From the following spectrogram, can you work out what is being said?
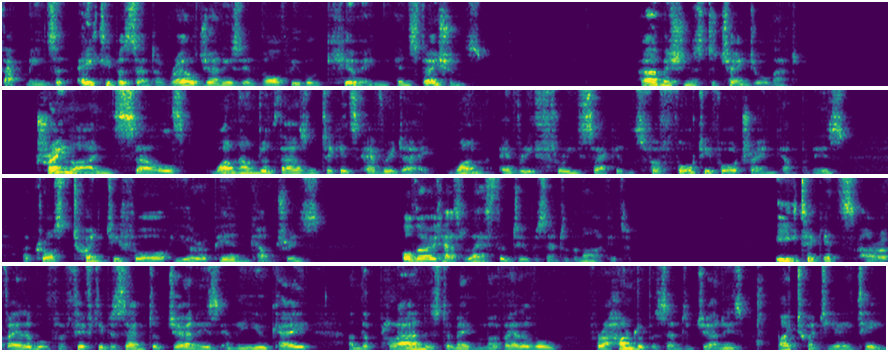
That means that 80% of rail journeys involve people queuing in stations. Her mission is to change all that. Trainline sells 100,000 tickets every day, one every three seconds, for 44 train companies across 24 European countries although it has less than 2% of the market. E tickets are available for 50% of journeys in the UK, and the plan is to make them available for 100% of journeys by 2018.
